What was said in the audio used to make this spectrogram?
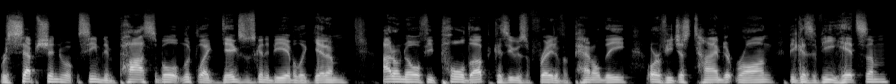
reception, what seemed impossible. It looked like Diggs was going to be able to get him. I don't know if he pulled up because he was afraid of a penalty or if he just timed it wrong because if he hits him,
